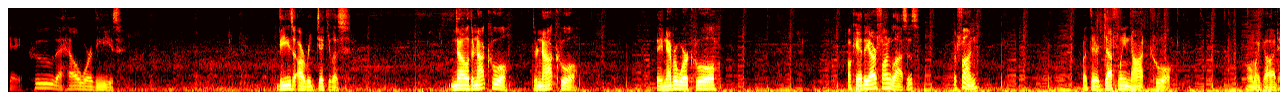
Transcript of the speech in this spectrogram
Okay, who the hell were these? These are ridiculous. No, they're not cool. They're not cool. They never were cool. Okay, they are fun glasses. They're fun. But they're definitely not cool. Oh my god.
